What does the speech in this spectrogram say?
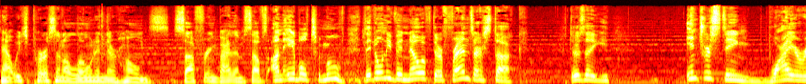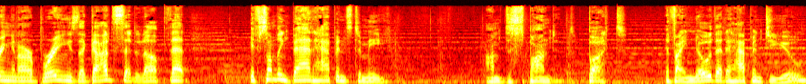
now each person alone in their homes, suffering by themselves, unable to move. They don't even know if their friends are stuck. There's a interesting wiring in our brains that God set it up that if something bad happens to me, I'm despondent. But if I know that it happened to you,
